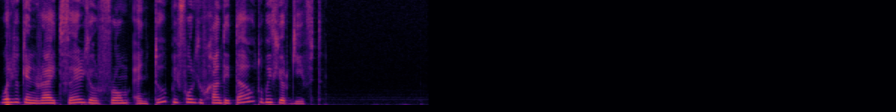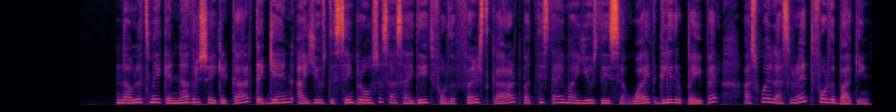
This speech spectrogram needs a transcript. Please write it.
where you can write there your from and to before you hand it out with your gift. Now let's make another shaker card. Again, I used the same process as I did for the first card, but this time I used this white glitter paper as well as red for the backing.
